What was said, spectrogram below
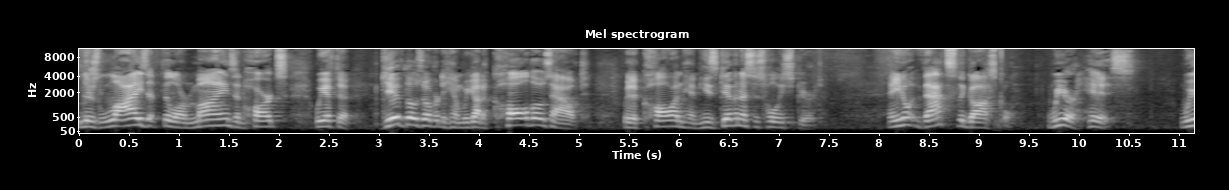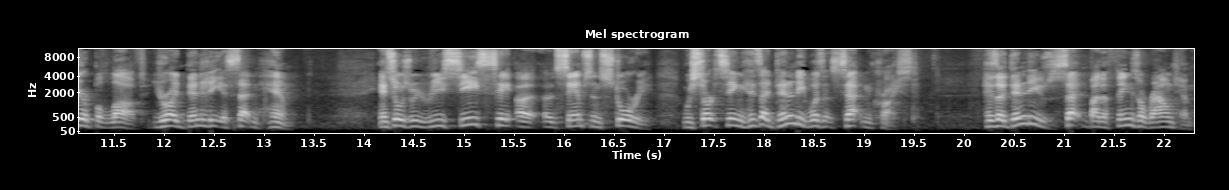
There's lies that fill our minds and hearts. We have to give those over to him. We got to call those out. We have to call on him. He's given us his holy spirit. And you know what? That's the gospel. We are his. We are beloved. Your identity is set in him and so as we re- see uh, uh, samson's story we start seeing his identity wasn't set in Christ. His identity was set by the things around him.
